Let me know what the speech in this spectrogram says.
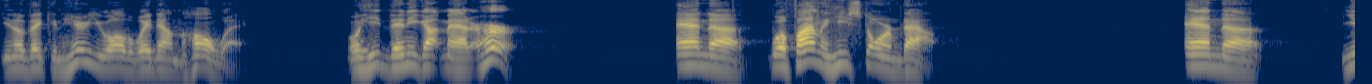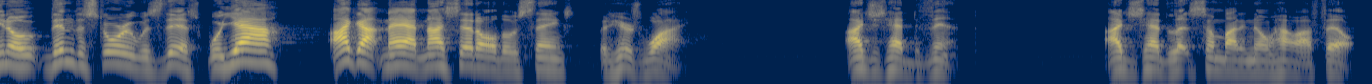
"You know, they can hear you all the way down the hallway." Well, he then he got mad at her, and uh, well, finally he stormed out, and. Uh, you know, then the story was this well, yeah, I got mad and I said all those things, but here's why I just had to vent. I just had to let somebody know how I felt.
